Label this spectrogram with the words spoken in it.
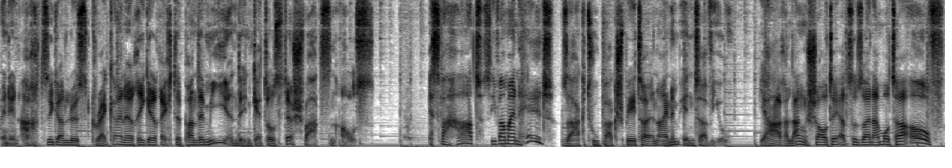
In den 80ern löst Crack eine regelrechte Pandemie in den Ghettos der Schwarzen aus. Es war hart, sie war mein Held, sagt Tupac später in einem Interview. Jahrelang schaute er zu seiner Mutter auf.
